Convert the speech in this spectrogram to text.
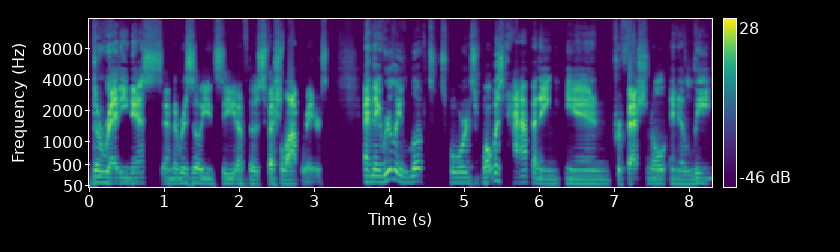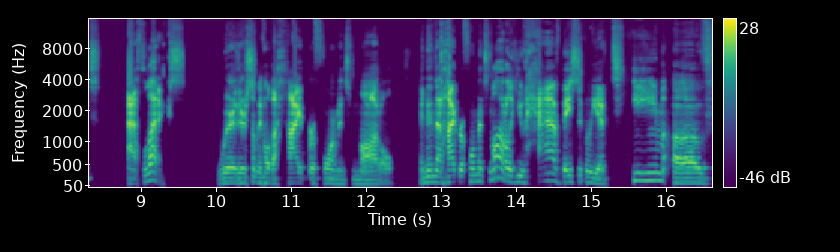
the readiness and the resiliency of those special operators. And they really looked towards what was happening in professional and elite athletics, where there's something called a high performance model. And in that high performance model, you have basically a team of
